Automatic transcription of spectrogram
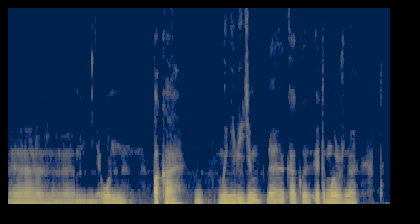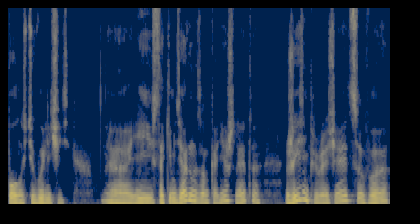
э, он пока мы не видим, да, как это можно полностью вылечить. Э, и с таким диагнозом, конечно, эта жизнь превращается в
